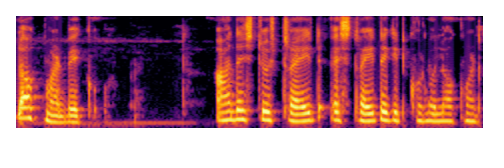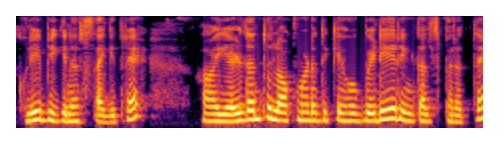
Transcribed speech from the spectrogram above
ಲಾಕ್ ಮಾಡಬೇಕು. ಆದಷ್ಟು ಸ್ಟ್ರೈಟ್ ಸ್ಟ್ರೈಟಾಗಿ ಇಟ್ಕೊಂಡು ಲಾಕ್ ಮಾಡ್ಕೊಳ್ಳಿ. ಬಿಗಿನರ್ಸ್ ಆಗಿದ್ದರೆ ಎಳ್ದಂತೂ ಲಾಕ್ ಮಾಡೋದಕ್ಕೆ ಹೋಗಬೇಡಿ ರಿಂಕಲ್ಸ್ ಬರುತ್ತೆ.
